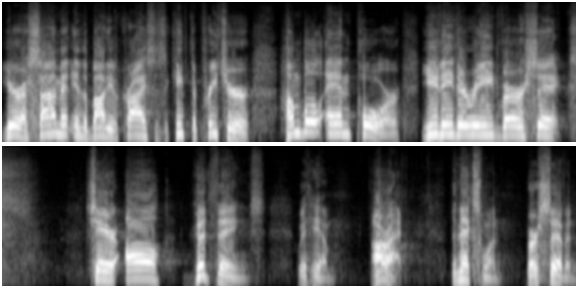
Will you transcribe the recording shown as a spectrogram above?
your assignment in the body of Christ is to keep the preacher humble and poor, you need to read verse 6. Share all good things with him. All right, the next one, verse 7.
